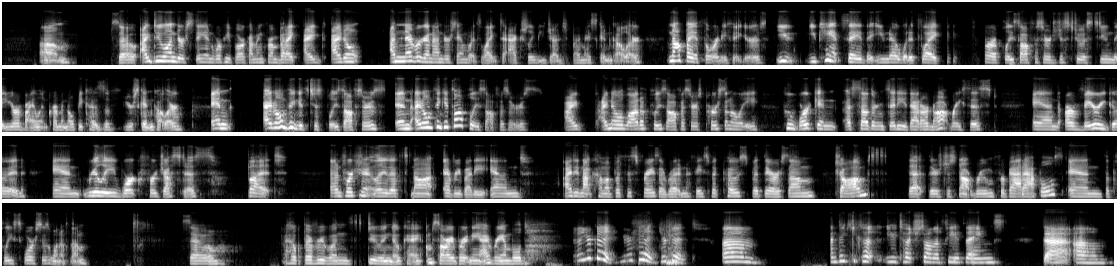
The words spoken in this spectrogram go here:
Um, so I do understand where people are coming from, but I, I, I don't, I'm never going to understand what it's like to actually be judged by my skin color, not by authority figures. You, you can't say that you know what it's like for a police officer just to assume that you're a violent criminal because of your skin color. And I don't think it's just police officers, and I don't think it's all police officers. I I know a lot of police officers personally who work in a southern city that are not racist and are very good and really work for justice. But unfortunately, that's not everybody. And I did not come up with this phrase. I read in a Facebook post, but there are some jobs that there's just not room for bad apples, and the police force is one of them. So I hope everyone's doing okay. I'm sorry, Brittany, I rambled. No, you're good. You're good. You're good. Um, I think you cut you touched on a few things that um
